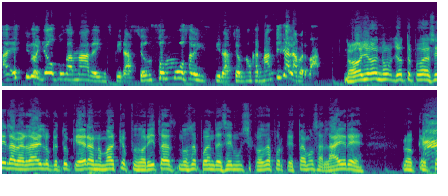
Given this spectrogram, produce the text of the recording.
Ah, He sido yo su dama de inspiración, su musa de inspiración, don Germán. Diga la verdad. No, yo no, yo te puedo decir la verdad y lo que tú quieras, nomás que pues ahorita no se pueden decir muchas cosas porque estamos al aire. Lo que tú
